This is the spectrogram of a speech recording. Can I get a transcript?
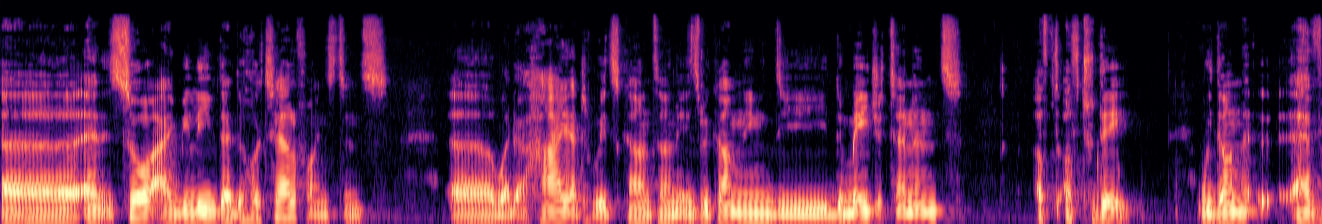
Uh, and so I believe that the hotel, for instance, uh, whether Hyatt, Ritz-Carlton, is becoming the, the major tenant of, of today. We don't have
